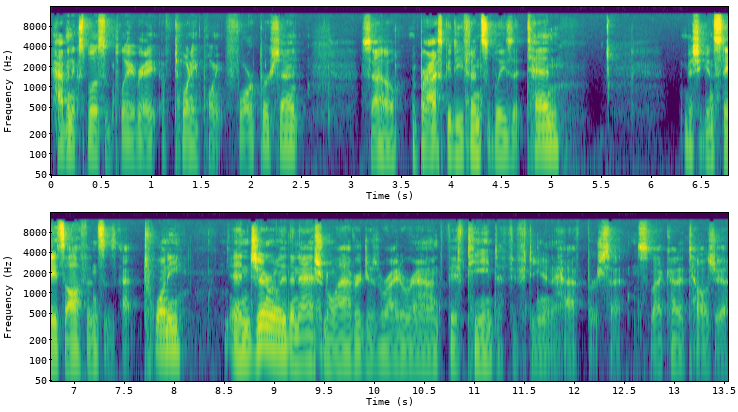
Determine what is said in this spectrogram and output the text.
have an explosive play rate of 20.4%, So Nebraska defensively is at 10. Michigan State's offense is at 20. And generally, the national average is right around 15 to 15.5%. So that kind of tells you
